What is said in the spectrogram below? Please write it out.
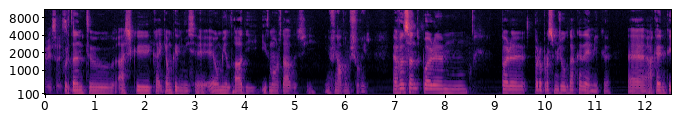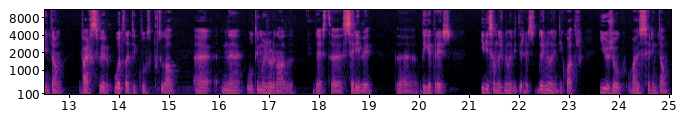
É isso, é isso. Portanto, acho que, que é um bocadinho isso, é, é humildade e, e, de mãos dadas e, e, no final vamos sorrir. Avançando para, hum, para, para o próximo jogo da Académica, uh, a Académica então vai receber o Atlético Clube de Portugal uh, na última jornada desta Série B da Liga 3, edição 2023-2024. E o jogo vai ser então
